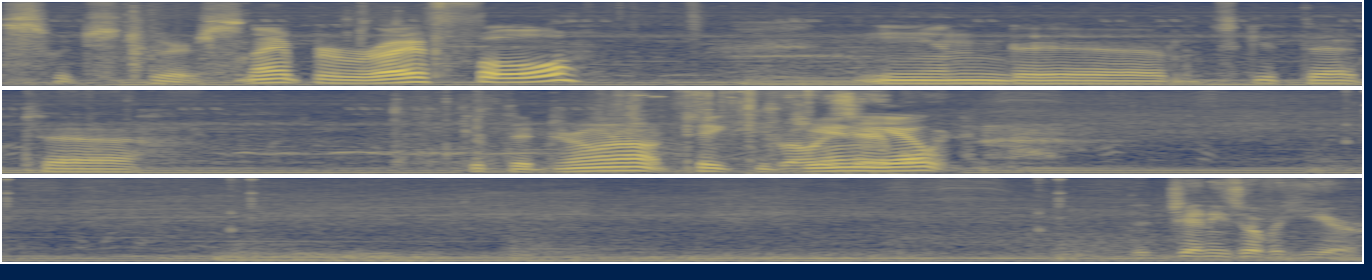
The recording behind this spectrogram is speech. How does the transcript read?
Switch to our sniper rifle. And uh, let's get that, uh, get the drone out, take the Drone Jenny out. The Jenny's over here.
